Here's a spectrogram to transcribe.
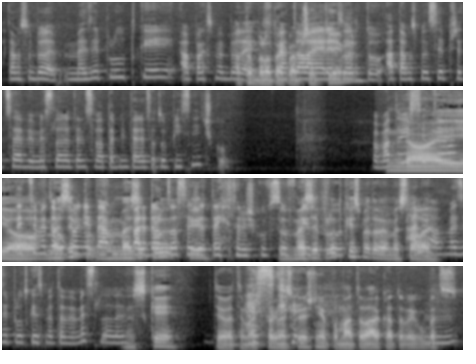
A tam jsme byli mezi plůtky a pak jsme byli to bylo v předtím? rezortu a tam jsme si přece vymysleli ten svatební tanec a tu písničku. Pamatuješ No si to? jo, Teď se mi to mezi- úplně tam, mezi pardon plůtky. zase, že teď trošku vsuvky. V mezi plutky jsme to vymysleli. Ano, v mezi plůtky jsme to vymysleli. Hezky. Ty ty máš fakt Hezky. neskutečně pamatováka, to bych vůbec... Mhm.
